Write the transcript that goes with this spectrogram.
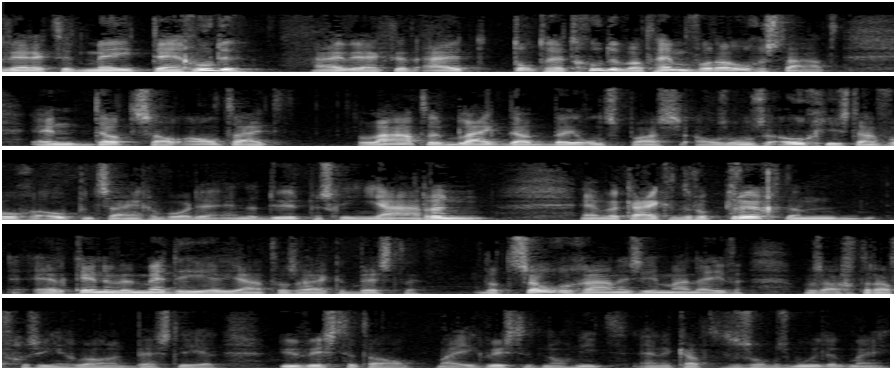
werkt het mee ten goede. Hij werkt het uit tot het goede wat Hem voor ogen staat. En dat zal altijd. Later blijkt dat bij ons pas, als onze oogjes daarvoor geopend zijn geworden, en dat duurt misschien jaren, en we kijken erop terug, dan erkennen we met de Heer, ja, het was eigenlijk het beste. Dat zo gegaan is in mijn leven, was achteraf gezien gewoon het beste, Heer. U wist het al, maar ik wist het nog niet, en ik had het er soms moeilijk mee.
